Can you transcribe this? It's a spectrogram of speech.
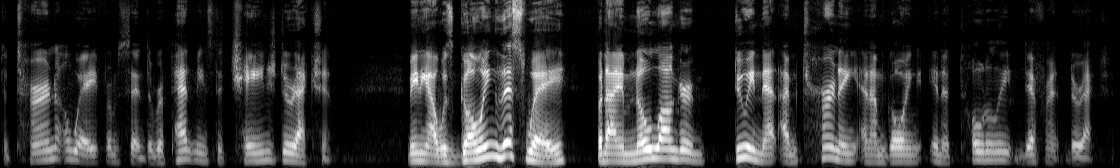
to turn away from sin. To repent means to change direction, meaning I was going this way, but I am no longer doing that, I'm turning and I'm going in a totally different direction.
